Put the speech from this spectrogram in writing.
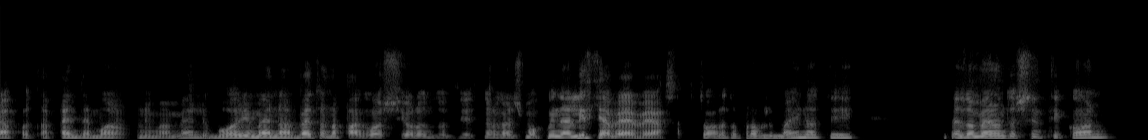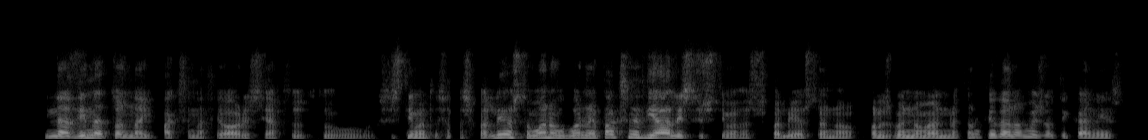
από τα πέντε μόνιμα μέλη μπορεί με ένα βέτο να παγώσει όλο τον διεθνή οργανισμό. Που είναι αλήθεια βέβαια σε αυτό, αλλά το πρόβλημα είναι ότι δεδομένων των συνθήκων είναι αδύνατο να υπάρξει αναθεώρηση αυτού του συστήματος ασφαλείας. Το μόνο που μπορεί να υπάρξει είναι διάλυση του συστήματος ασφαλείας των Ηνωμένων Εθνών και δεν νομίζω ότι κανείς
